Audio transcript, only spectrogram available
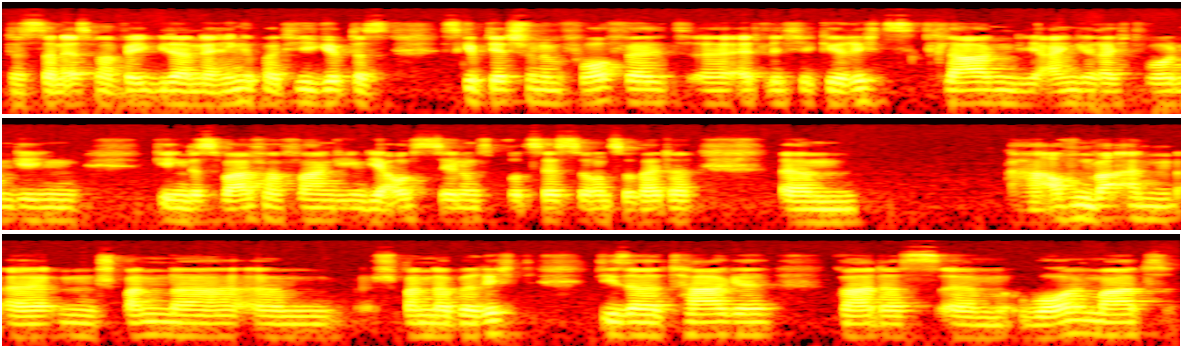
dass dann erstmal wieder eine Hängepartie gibt. Das, es gibt jetzt schon im Vorfeld äh, etliche Gerichtsklagen, die eingereicht wurden gegen, gegen das Wahlverfahren, gegen die Auszählungsprozesse und so weiter. Ähm, auch ein, ein, äh, ein spannender, ähm, spannender Bericht dieser Tage war, dass ähm, Walmart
